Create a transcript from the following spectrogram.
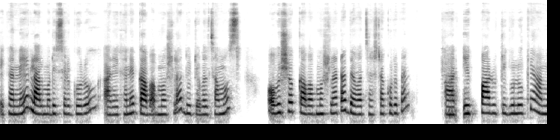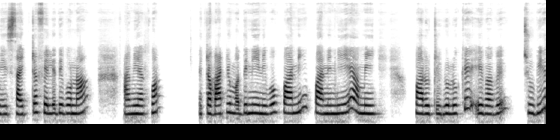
এখানে লাল মরিচের গুঁড়ো আর এখানে কাবাব মশলা দুই টেবিল চামচ। অবশ্য কাবাব মশলাটা দেওয়ার চেষ্টা করবেন। আর এই পাউরুটিগুলোকে আমি সাইডটা ফেলে দেব না। আমি এখন একটা বাটির মধ্যে নিয়ে নিব পানি। পানি নিয়ে আমি পাউরুটিগুলোকে এভাবে চুবিয়ে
